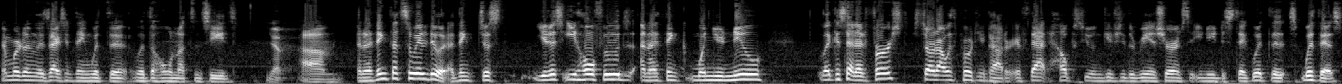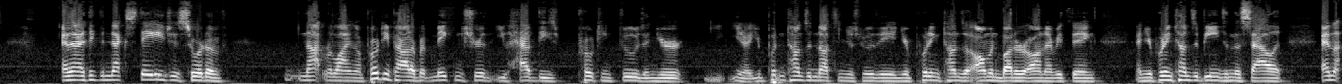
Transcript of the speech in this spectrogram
and we're doing the exact same thing with the with the whole nuts and seeds. Yep. Um, and I think that's the way to do it. I think just you just eat whole foods, and I think when you're new, like I said, at first start out with protein powder if that helps you and gives you the reassurance that you need to stick with this with this. And then I think the next stage is sort of not relying on protein powder, but making sure that you have these protein foods and you're you know you're putting tons of nuts in your smoothie and you're putting tons of almond butter on everything and you're putting tons of beans in the salad and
